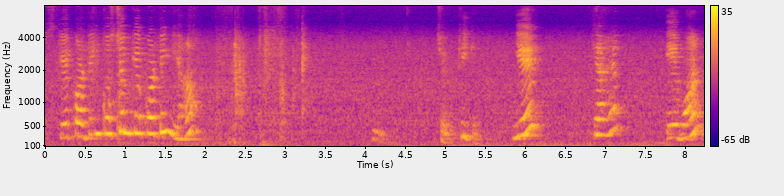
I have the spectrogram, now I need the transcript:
उसके अकॉर्डिंग क्वेश्चन के अकॉर्डिंग यहाँ। हम्म, चलो ठीक है। ये क्या है? ए वन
